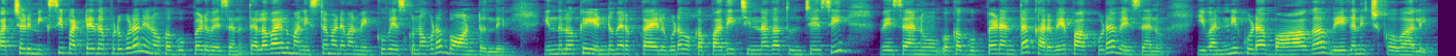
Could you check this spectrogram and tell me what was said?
పచ్చడి మిక్సీ పట్టేటప్పుడు కూడా నేను ఒక గుప్పెడు వేశాను. తెల్లవాయలు మన ఇష్టం అంటే మనం ఎక్కువ వేసుకున్నా కూడా బాగుంటుంది. ఇందులోకి ఎండుమిరపకాయలు కూడా ఒక పది చిన్నగా తుంచేసి వేశాను. ఒక గుప్పెడంతా కరివేపాకు కూడా వేశాను. ఇవన్నీ కూడా బాగా వేగనిచ్చుకోవాలి.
